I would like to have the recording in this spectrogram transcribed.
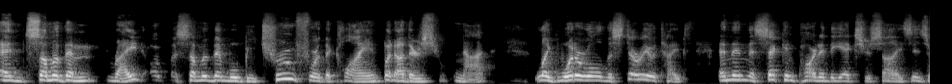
And some of them, right? Some of them will be true for the client, but others not. Like, what are all the stereotypes? And then the second part of the exercise is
